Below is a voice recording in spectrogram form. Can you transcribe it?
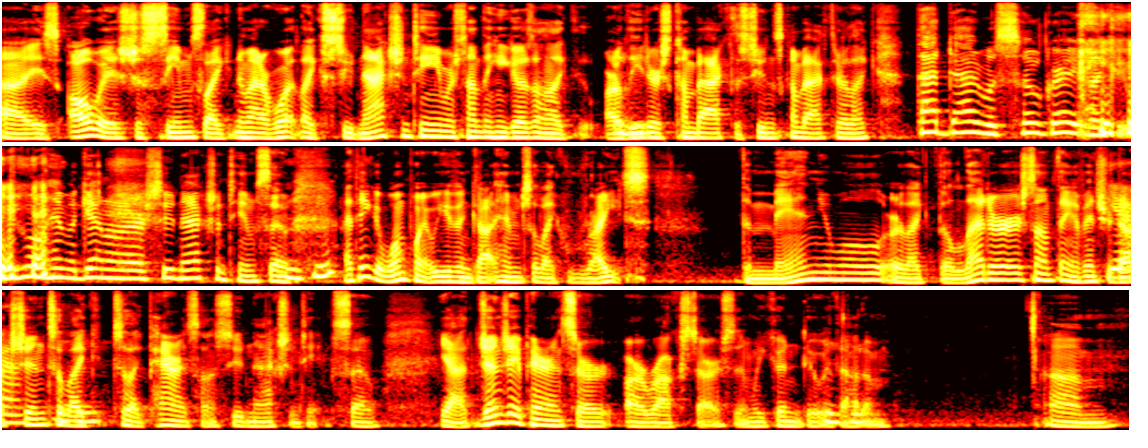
uh, is always just seems like no matter what like student action team or something he goes on like our Mm-hmm. leaders come back the students come back they're like that dad was so great like we want him again on our student action team so Mm-hmm. i think at one point we even got him to like write the manual or like the letter or something of introduction to like to like parents on student action teams so yeah gen j parents are are rock stars and we couldn't do it without them um Yeah.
